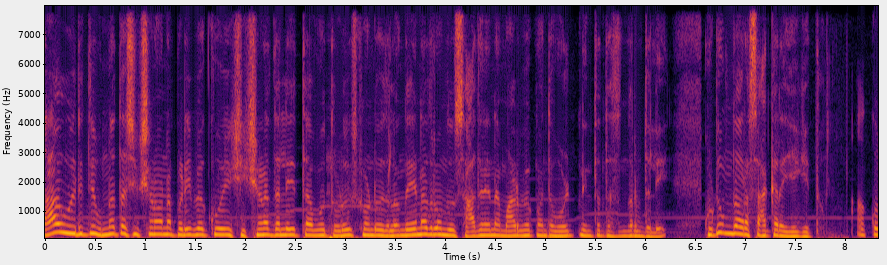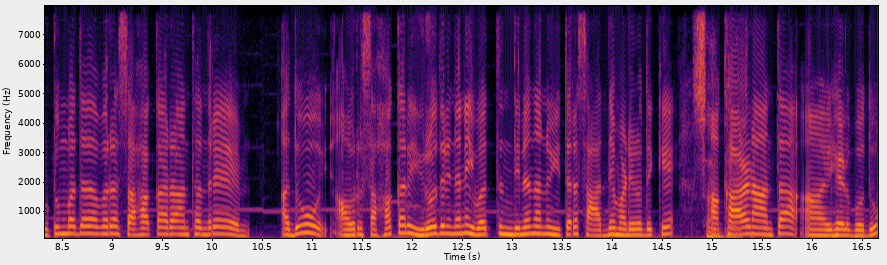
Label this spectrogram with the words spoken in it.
ತಾವು ಈ ರೀತಿ ಉನ್ನತ ಶಿಕ್ಷಣವನ್ನು ಪಡಿಬೇಕು ಈ ಶಿಕ್ಷಣದಲ್ಲಿ ತಾವು ತೊಡಗಿಸ್ಕೊಂಡು ಒಂದು ಏನಾದರೂ ಒಂದು ಸಾಧನೆಯನ್ನು ಮಾಡಬೇಕು ಅಂತ ಹೊರಟು ನಿಂತ ಸಂದರ್ಭದಲ್ಲಿ ಕುಟುಂಬದವರ ಸಹಕಾರ ಹೇಗಿತ್ತು? ಆ ಕುಟುಂಬದವರ ಸಹಕಾರ ಅಂತಂದರೆ ಅದು ಅವ್ರ ಸಹಕಾರ ಇರೋದ್ರಿಂದನೇ ಇವತ್ತಿನ ದಿನ ನಾನು ಈ ಥರ ಸಾಧನೆ ಮಾಡಿರೋದಕ್ಕೆ ಕಾರಣ ಅಂತ ಹೇಳ್ಬೋದು.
